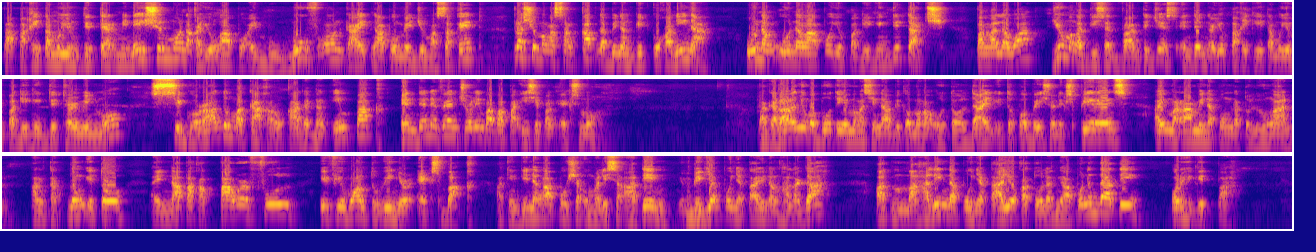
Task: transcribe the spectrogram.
Papakita mo yung determination mo na kayo nga po ay move on kahit nga po medyo masakit. Plus yung mga sangkap na binanggit ko kanina. Unang-una nga po yung pagiging detached. Pangalawa, yung mga disadvantages. And then ngayon, pakikita mo yung pagiging determined mo. Sigurado magkakaroon kagad ng impact. And then eventually, mapapaisip ang ex mo. Pag-aralan nyo mabuti yung mga sinabi ko mga utol dahil ito po based on experience ay marami na pong natulungan. Ang tatlong ito ay napaka-powerful if you want to win your ex back. At hindi na nga po siya umalis sa atin. Yung bigyan po niya tayo ng halaga at mahalin na po niya tayo katulad nga po ng dati or higit pa.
